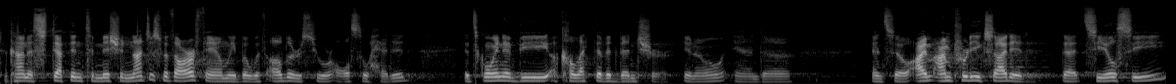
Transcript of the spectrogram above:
to kind of step into mission, not just with our family, but with others who are also headed. It's going to be a collective adventure, you know, and, uh, and so I'm, I'm pretty excited that CLC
